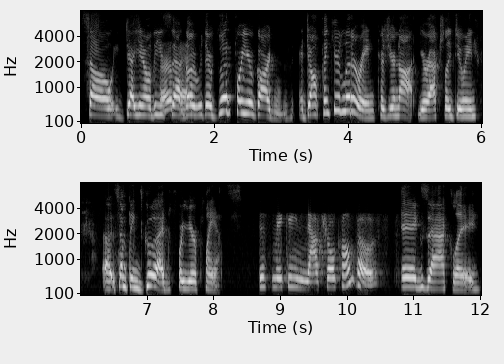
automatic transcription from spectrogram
So you know these uh, they're, they're, good for your garden. Don't think you're littering because you're not. You're actually doing uh, something good for your plants. Just making natural compost. Exactly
